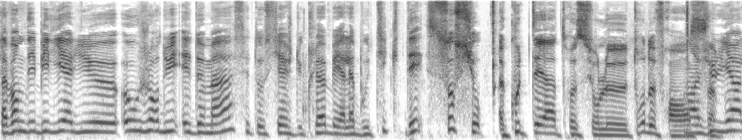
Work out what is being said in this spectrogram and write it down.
La vente des billets a lieu aujourd'hui et demain. C'est au siège du club et à la boutique des sociaux. Un coup de théâtre sur le Tour de France. Julien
